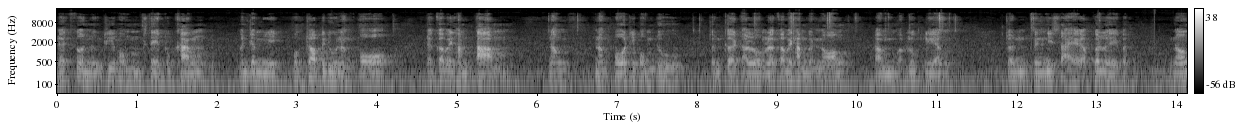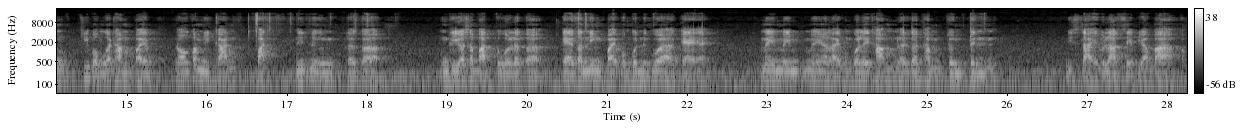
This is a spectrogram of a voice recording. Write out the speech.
และส่วนหนึ่งที่ผมเสพทุกครั้ง มันจะมีผมชอบไปดูหนังโป๊แล้วก็ไปทำตามหนังหนังโป๊ที่ผมดู จนเกิดอารมณ์แล้วก็ไปทำกับน้องทำกับลูกเลี้ยง จนเป็นนิสัยครับก็เลยแบบ น้องที่ผมก็ทำไป น้องก็มีการปัดนิดนึง แล้วก็บางทีก็สะบัดตัว แล้วก็แกก็นิ่งไป ผมก็นึกว่าแกไม่ไม่ไม่อะไร ผมก็เลยทำแล้วก็ทำจนเป็นนิสัยเวลาเสพยาบ้าครับ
